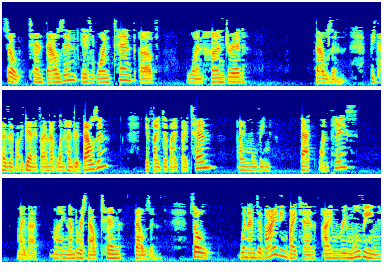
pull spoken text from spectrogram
So 10,000 is one tenth of 100,000. Because if, again, if I'm at 100,000, if I divide by 10, I'm moving back one place. My, my number is now 10,000. So when I'm dividing by 10, I'm removing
